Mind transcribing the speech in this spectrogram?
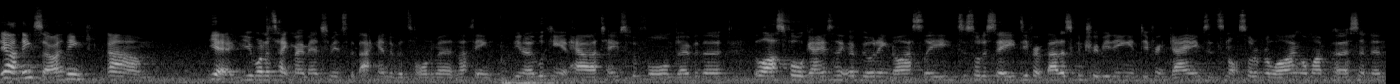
Yeah, I think so. I think, um, yeah, you want to take momentum into the back end of a tournament. And I think, you know, looking at how our team's performed over the, the last four games, I think we're building nicely to sort of see different batters contributing in different games. It's not sort of relying on one person. And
